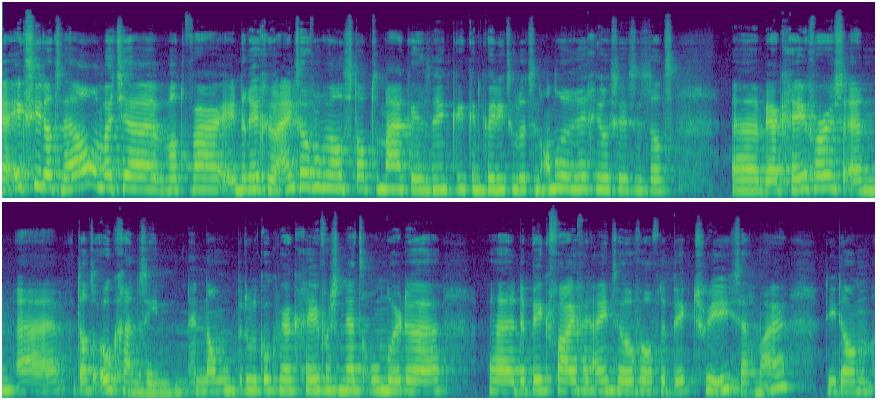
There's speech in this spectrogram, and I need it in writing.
Ja, ik zie dat wel. Wat, je, wat waar in de regio Eindhoven nog wel een stap te maken is, denk ik, en ik weet niet hoe dat in andere regio's is, is dat uh, werkgevers en uh, dat ook gaan zien. En dan bedoel ik ook werkgevers net onder de, uh, de Big Five in Eindhoven of de Big Three, zeg maar. Die dan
